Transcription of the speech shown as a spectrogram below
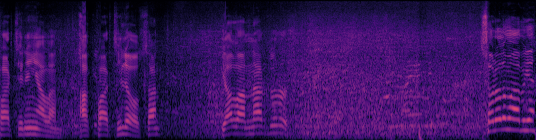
Parti'nin yalanı. AK Partili olsan yalanlar durur. Soralım abi gel.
